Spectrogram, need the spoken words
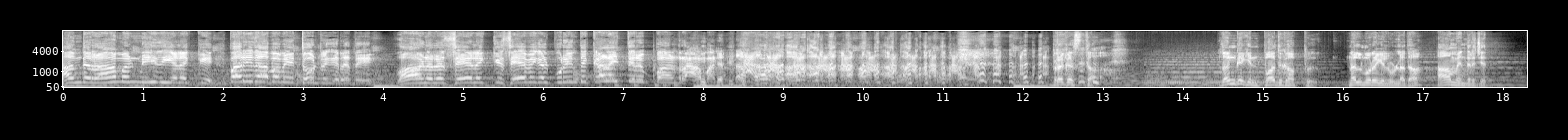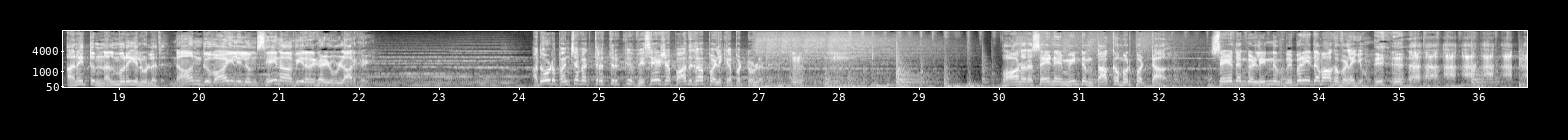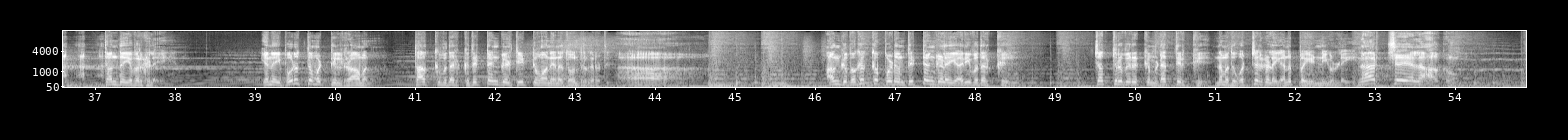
அந்த ராமன் மீது எனக்கு பரிதாபமே தோன்றுகிறது. வானர சேனைக்கு சேவைகள் புரிந்து களைத்திருப்பான் ராமன். பிரகஸ்தா லங்கையின் பாதுகாப்பு நல்முறையில் உள்ளதா? ஆம் இந்திரஜித். அனைத்தும் நல்முறையில் உள்ளது. நான்கு வாயிலிலும் சேனா வீரர்கள் உள்ளார்கள். அதோடு பஞ்சபக்திரத்திற்கு விசேஷ பாதுகாப்பு அளிக்கப்பட்டுள்ளது. வானர சேனை மீண்டும் தாக்க முற்பட்டால் சேதங்கள் இன்னும் விபரீதமாக விளையும். தந்தையவர்களே என்னை பொறுத்தமட்டில் ராமன் தாக்குவதற்கு திட்டங்கள் தீட்டுவான் என தோன்றுகிறது. அங்கு வகுக்கப்படும் திட்டங்களை அறிவதற்கு சத்ருவிருக்கும் இடத்திற்கு நமது ஒற்றர்களை அனுப்ப எண்ணியுள்ளேன். நற்செயலாகும்.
